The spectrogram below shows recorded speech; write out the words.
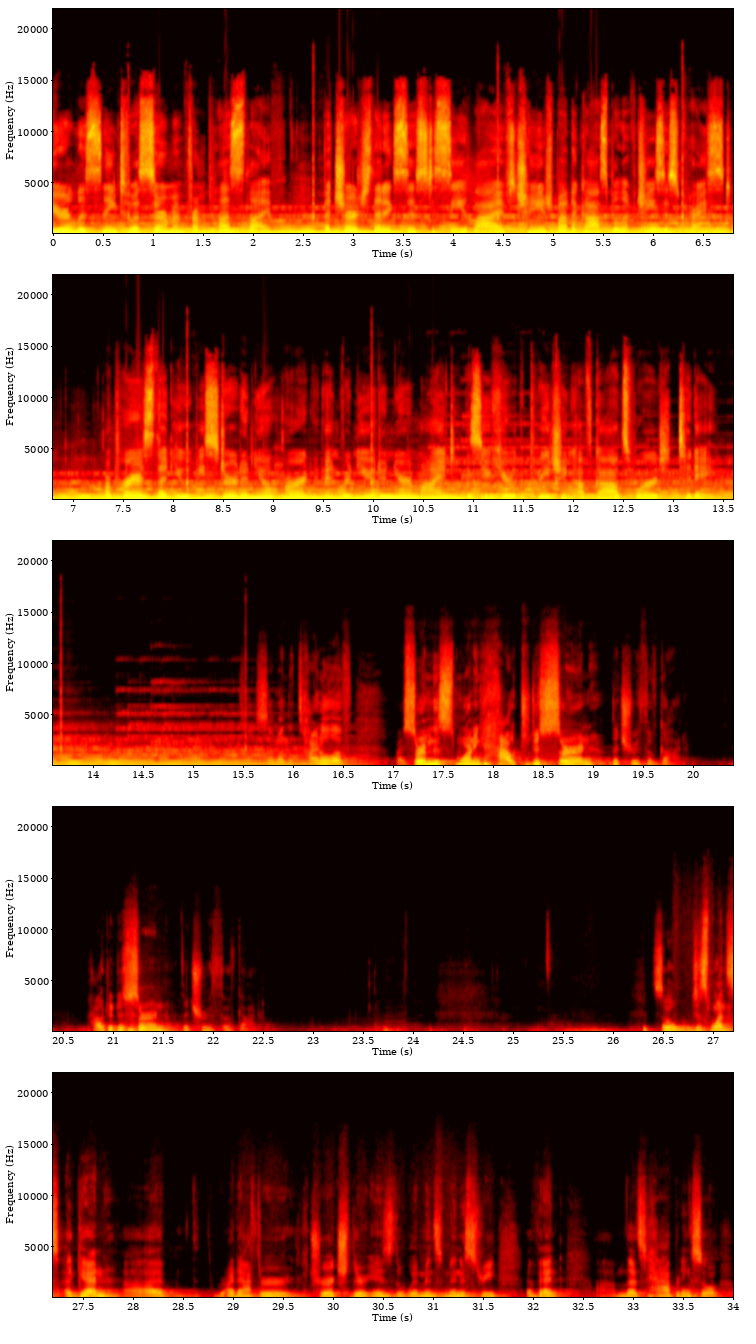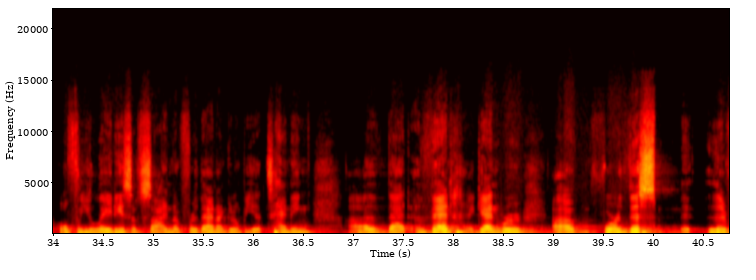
You're listening to a sermon from Plus Life, a church that exists to see lives changed by the gospel of Jesus Christ. Our prayer is that you will be stirred in your heart and renewed in your mind as you hear the preaching of God's word today. Tell someone the title of my sermon this morning How to Discern the Truth of God. How to Discern the Truth of God. So, just once again, uh, right after church, there is the women's ministry event um, that's happening. So, hopefully, you ladies have signed up for that. I'm going to be attending uh, that event. Again, we're uh, for this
